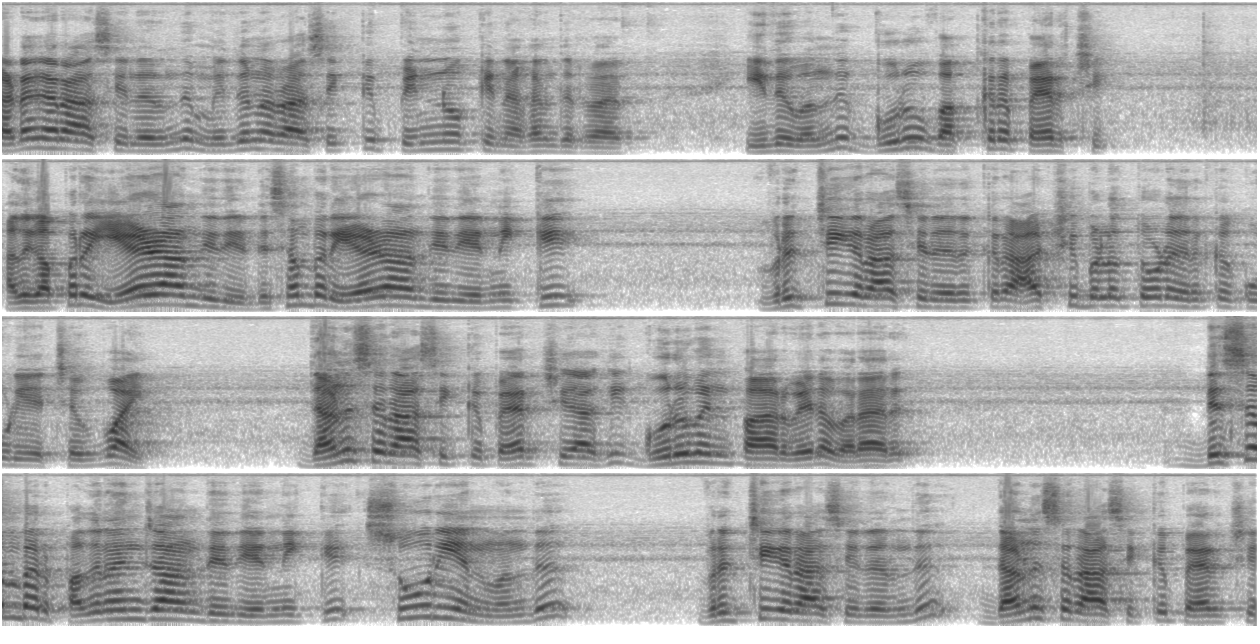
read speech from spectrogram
கடக ராசியிலிருந்து மிதுன ராசிக்கு பின்னோக்கி நகர்ந்துடுறார். இது வந்து குரு வக்கர பயிற்சி. அதுக்கப்புறம் ஏழாம் தேதி டிசம்பர் ஏழாம் தேதி அன்னைக்கு விருச்சிக ராசியில் இருக்கிற ஆட்சி பலத்தோடு இருக்கக்கூடிய செவ்வாய் தனுசு ராசிக்கு பயிற்சியாகி குருவின் பார்வையில் வராரு. டிசம்பர் பதினஞ்சாம் தேதி அன்னைக்கு சூரியன் வந்து விருச்சிக ராசியிலிருந்து தனுசு ராசிக்கு பயிற்சி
